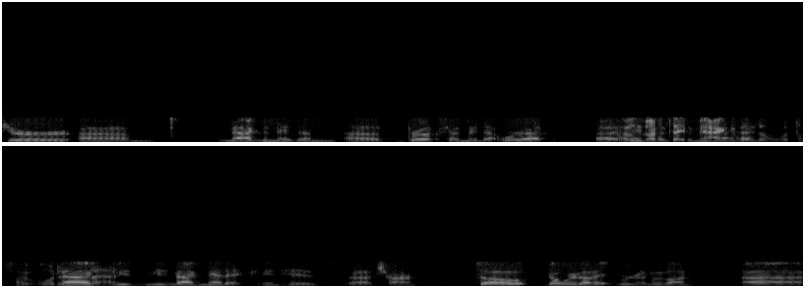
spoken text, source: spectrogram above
pure um magnetism of Brooks. I made that word up. Uh, I was about to say magnetism. What the fuck? What Mag- is that? He's, he's magnetic in his uh, charm. So don't worry about it. We're gonna move on. Uh,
